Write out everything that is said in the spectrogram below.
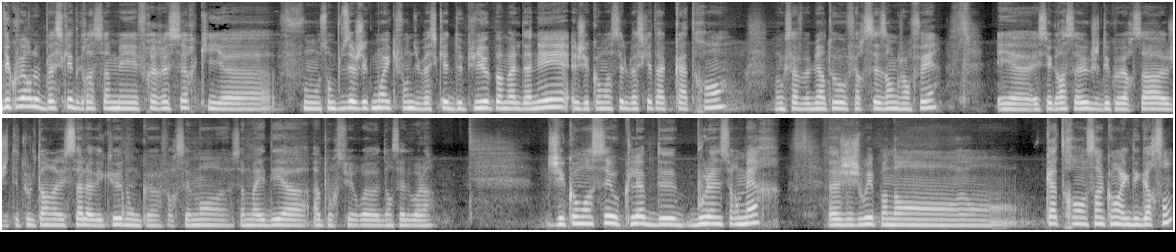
J'ai découvert le basket grâce à mes frères et sœurs qui euh, sont plus âgés que moi et qui font du basket depuis eux pas mal d'années. J'ai commencé le basket à 4 ans, donc ça va bientôt faire 16 ans que j'en fais. Et, euh, et c'est grâce à eux que j'ai découvert ça. J'étais tout le temps dans les salles avec eux, donc euh, forcément ça m'a aidé à, à, poursuivre dans cette voie-là. J'ai commencé au club de Boulogne-sur-Mer. j'ai joué pendant 4 ans, 5 ans avec des garçons.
